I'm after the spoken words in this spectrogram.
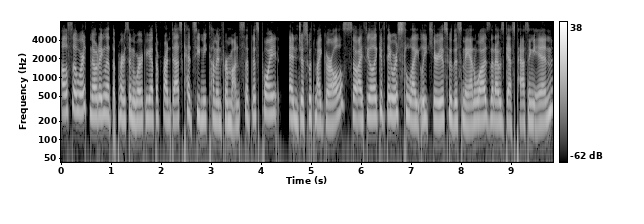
also worth noting that the person working at the front desk had seen me come in for months at this point and just with my girls. So I feel like if they were slightly curious who this man was that I was guest passing in,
